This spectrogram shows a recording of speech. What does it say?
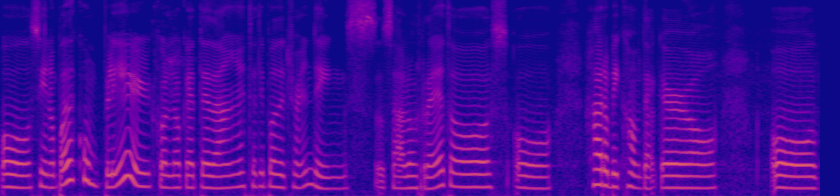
o si no puedes cumplir con lo que te dan este tipo de trendings, o sea, los retos, o how to become that girl, o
